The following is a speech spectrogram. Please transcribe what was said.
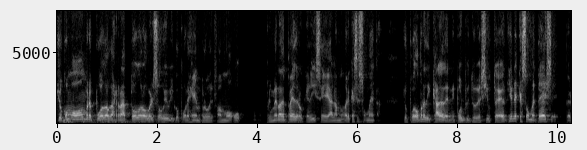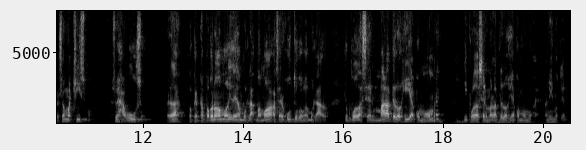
Yo como hombre puedo agarrar todos los versos bíblicos, por ejemplo, el famoso Primera de Pedro que dice a la mujer que se someta. Yo puedo predicar desde mi púlpito y decir, usted tiene que someterse, pero eso es machismo, eso es abuso, ¿verdad? Porque tampoco nos vamos a ir de ambos lados, vamos a hacer justo con ambos lados. Yo puedo hacer mala teología como hombre y puedo hacer mala teología como mujer al mismo tiempo.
